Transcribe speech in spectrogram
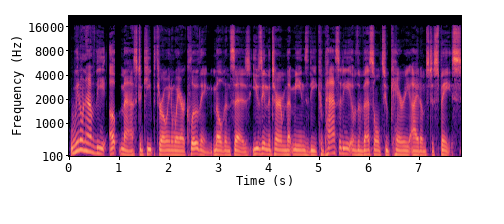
We don't have the up mass to keep throwing away our clothing, Melvin says, using the term that means the capacity of the vessel to carry items to space.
